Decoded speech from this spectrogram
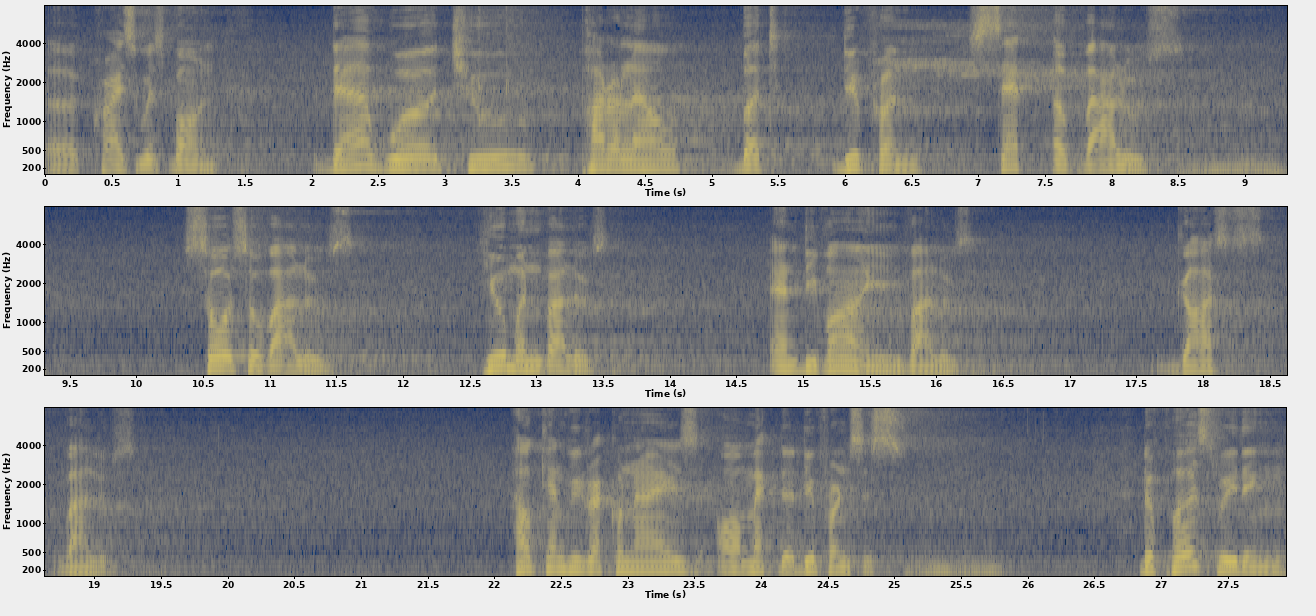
uh, Christ was born, there were two parallel but different set of values social values, human values, and divine values. God's values. How can we recognize or make the differences? The first reading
